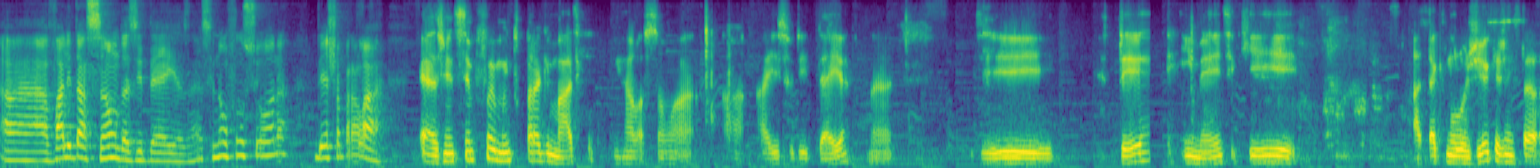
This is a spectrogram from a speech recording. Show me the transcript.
à validação das ideias, né? Se não funciona, deixa para lá. É, a gente sempre foi muito pragmático em relação a, a, a isso de ideia, né? De ter em mente que a tecnologia que a gente tá,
